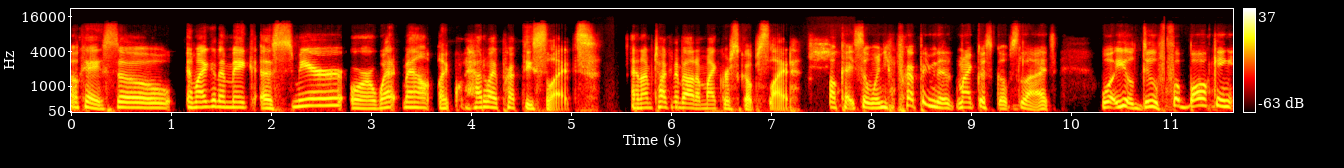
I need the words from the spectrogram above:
Okay, so am I going to make a smear or a wet mount? Like, how do I prep these slides? And I'm talking about a microscope slide. Okay, so when you're prepping the microscope slides, what you'll do for bulking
